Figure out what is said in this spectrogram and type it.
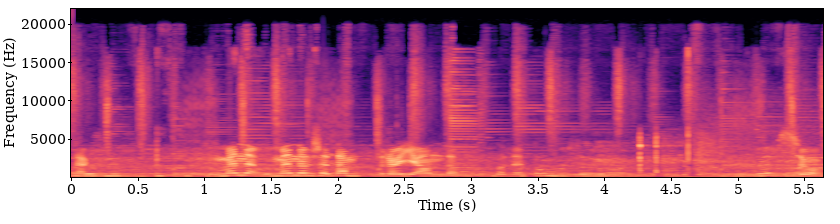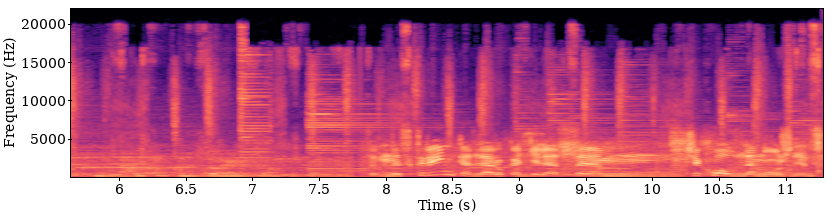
Так. У мене, у мене вже там троянда. буде. Все. Це не скринька для рукоділля, а це м, чехол для ножниць.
